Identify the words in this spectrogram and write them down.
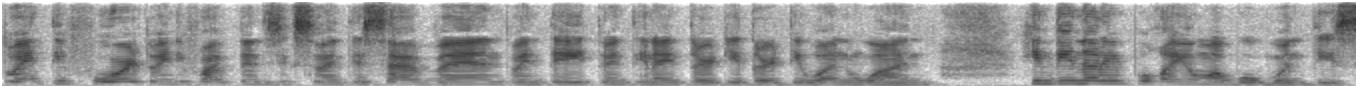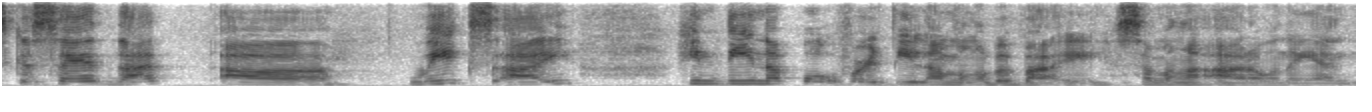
24, 25, 26, 27, 28, 29, 30, 31, 1, hindi na rin po kayo mabubuntis kasi that uh, weeks ay hindi na po fertile ang mga babae sa mga araw na yan.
